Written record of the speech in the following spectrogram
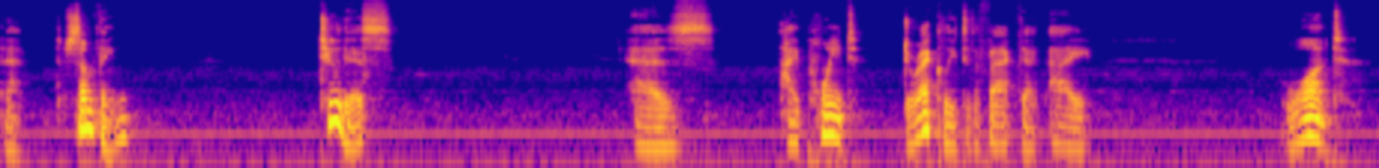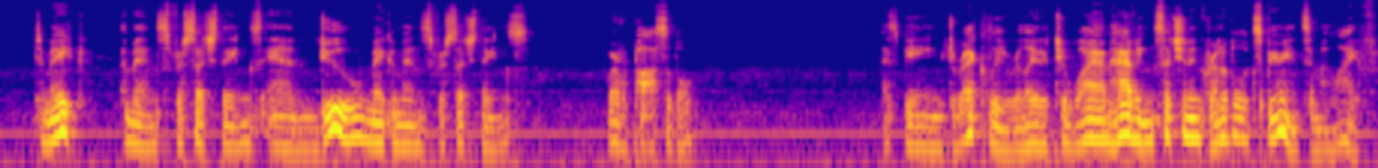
that there's something to this as I point directly to the fact that I want to make amends for such things and do make amends for such things wherever possible as being directly related to why I'm having such an incredible experience in my life.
